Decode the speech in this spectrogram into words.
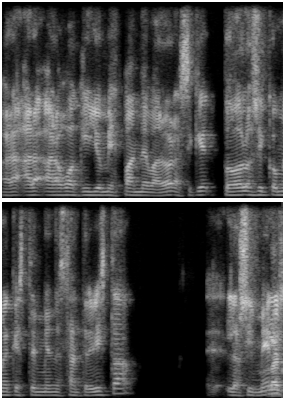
Ahora, hago aquí yo mi spam de valor, así que todos los e-commerce que estén viendo esta entrevista, eh, los emails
